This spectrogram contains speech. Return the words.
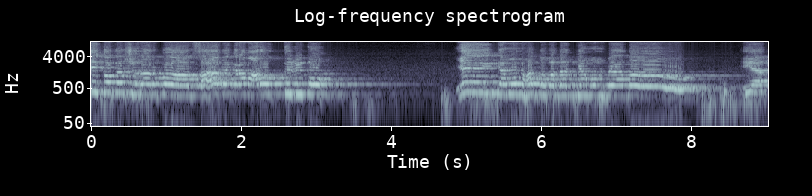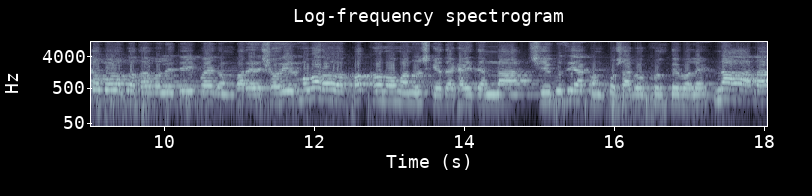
এই কথা শোনার পর সাহাবেকরাম আরও উত্তেজিত। এই কেমন হতবাদা কেমন বেদ এত বড় কথা বলে যে পয়গম্বরের শরীর মোবারক কখনো মানুষকে দেখাইতেন না। সে বুঝি এখন পোশাকও খুলতে বলে। না না,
